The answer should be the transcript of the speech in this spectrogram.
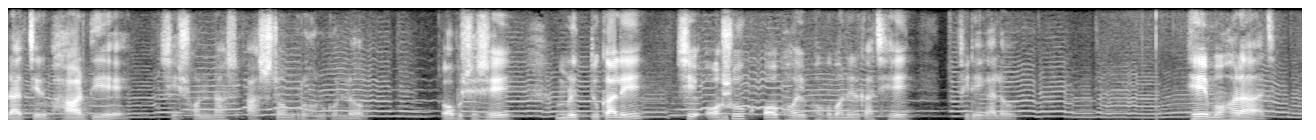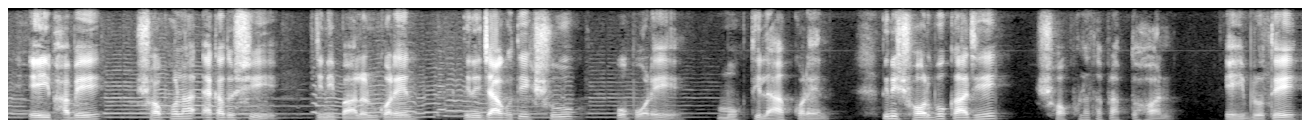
রাজ্যের ভার দিয়ে সে সন্ন্যাস আশ্রম গ্রহণ করল। অবশেষে মৃত্যুকালে সে অশোক অভয় ভগবানের কাছে ফিরে গেল। হে মহারাজ, এইভাবে সফলা একাদশী যিনি পালন করেন, তিনি জাগতিক সুখ ও পরে মুক্তি লাভ করেন। তিনি সর্বকাজে সফলতা প্রাপ্ত হন। এই ব্রতে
